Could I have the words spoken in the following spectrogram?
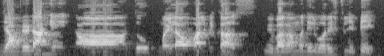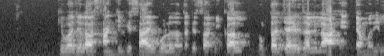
जे अपडेट आहे जो महिला व बालविकास विभागामधील वरिष्ठ लिपिक किंवा ज्याला सांख्यिकी सहाय्यक बोललं जातं त्याचा निकाल नुकताच जाहीर झालेला आहे. त्यामधील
